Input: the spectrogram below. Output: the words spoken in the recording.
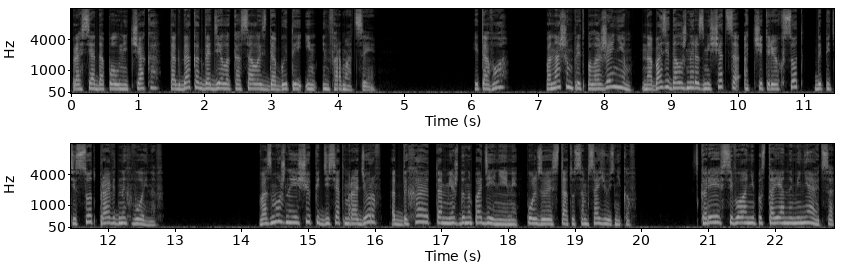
прося дополнить Чака тогда, когда дело касалось добытой им информации. Итого, по нашим предположениям, на базе должны размещаться от 400 до 500 праведных воинов. Возможно, еще 50 мародеров отдыхают там между нападениями, пользуясь статусом союзников — Скорее всего, они постоянно меняются,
